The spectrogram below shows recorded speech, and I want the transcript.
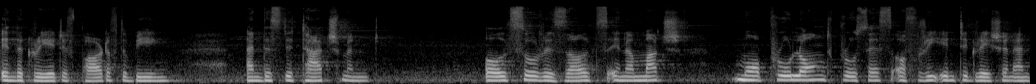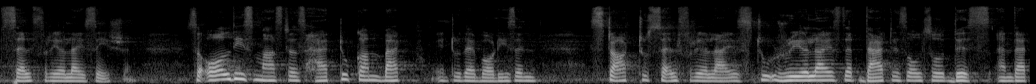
in the creative part of the being. And this detachment also results in a much more prolonged process of reintegration and self realization. So, all these masters had to come back into their bodies and start to self realize, to realize that that is also this, and that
